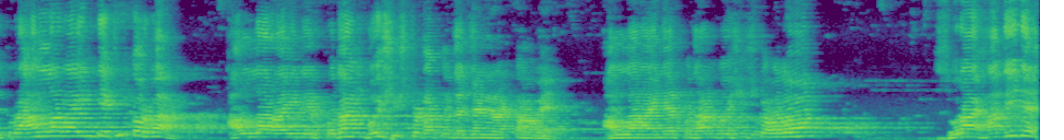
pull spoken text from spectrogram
যে, তোমরা আল্লাহর আইন দিয়ে কি করবা? আল্লাহর আইনের প্রধান বৈশিষ্ট্যটা আপনাদের জেনে রাখতে হবে। আল্লাহর আইনের প্রধান বৈশিষ্ট্য হলো সুরায় হাদিদে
